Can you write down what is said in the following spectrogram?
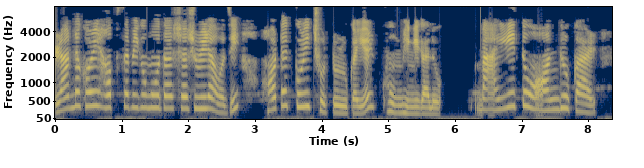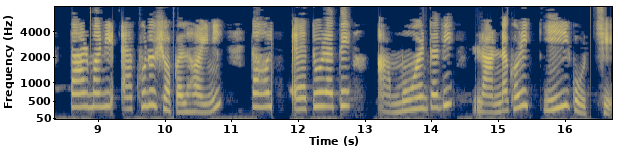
রান্নাঘরে হাফসা বেগম ও তার শাশুড়ির আওয়াজে হঠাৎ করে ছোট্ট রুকাইয়ের ঘুম ভেঙে গেল। বাইরে তো অন্ধকার, তার মানে এখনও সকাল হয়নি। তাহলে এত রাতে আম্মু আর দাদি রান্নাঘরে কি করছে?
